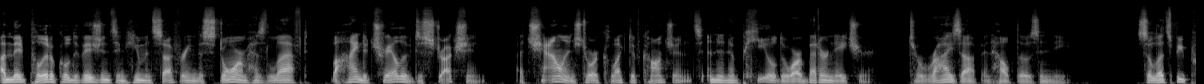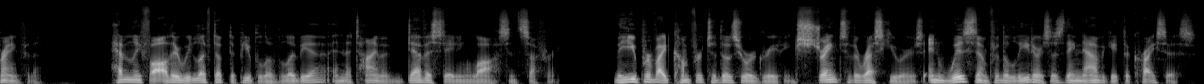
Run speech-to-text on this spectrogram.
Amid political divisions and human suffering, the storm has left behind a trail of destruction, a challenge to our collective conscience, and an appeal to our better nature to rise up and help those in need. So let's be praying for them. Heavenly Father, we lift up the people of Libya in the time of devastating loss and suffering. May you provide comfort to those who are grieving, strength to the rescuers, and wisdom for the leaders as they navigate the crisis.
